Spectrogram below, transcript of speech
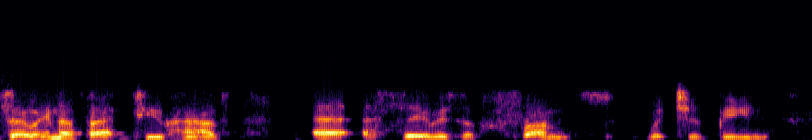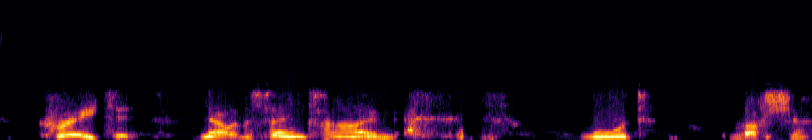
So, in effect, you have a, a series of fronts which have been created. Now, at the same time, would Russia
